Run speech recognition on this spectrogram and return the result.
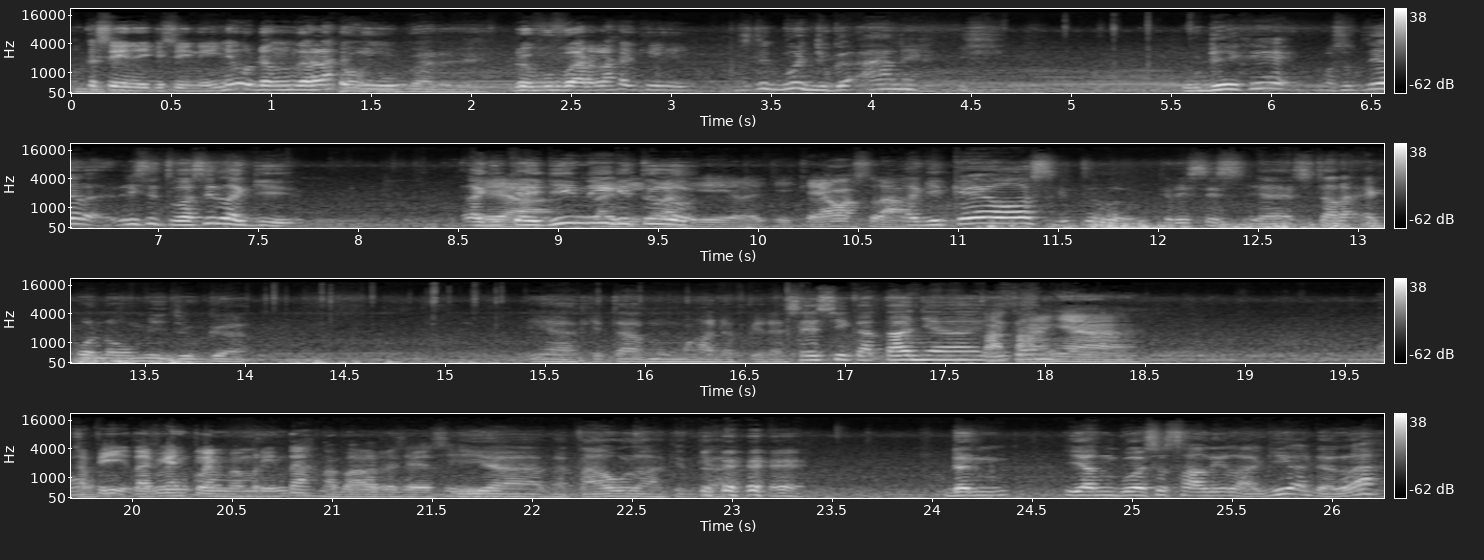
Ke sini ke sininya udah enggak Oh, lagi. bubar ya. Udah bubar lagi. maksudnya gue juga aneh Ih, udah kayak maksudnya ini situasi lagi lagi Iya, kayak gini lagi- gitu loh Lagi lagi chaos lah. lagi chaos gitu loh krisis ya secara ekonomi juga ya kita mau menghadapi resesi katanya ya kan? Katanya. Tapi tapi kan klaim pemerintah nggak bakal resesi. iya nggak tahu lah kita dan yang gua sesali lagi adalah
